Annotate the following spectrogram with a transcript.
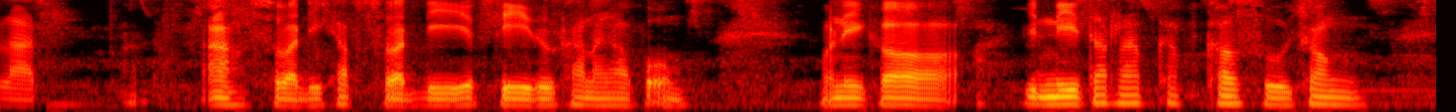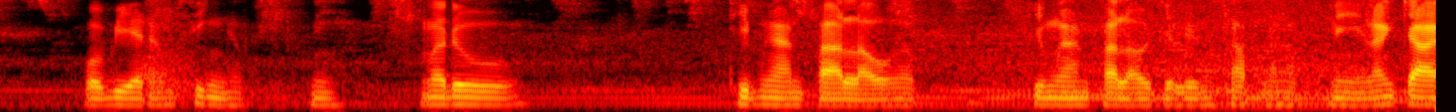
ตลาดอ้าวสวัสดีครับสวัสดี FC ทุกท่านนะครับผม วันนี้ก็ยินดีต้อนรับครับเข้าสู่ช่องโบเบียน้ำซิ่งครับนี่มาดูทีมงานปลาเราครับ ทีมงานปลาเราจะเริญทรัพย์นะครับนี่หลังจาก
